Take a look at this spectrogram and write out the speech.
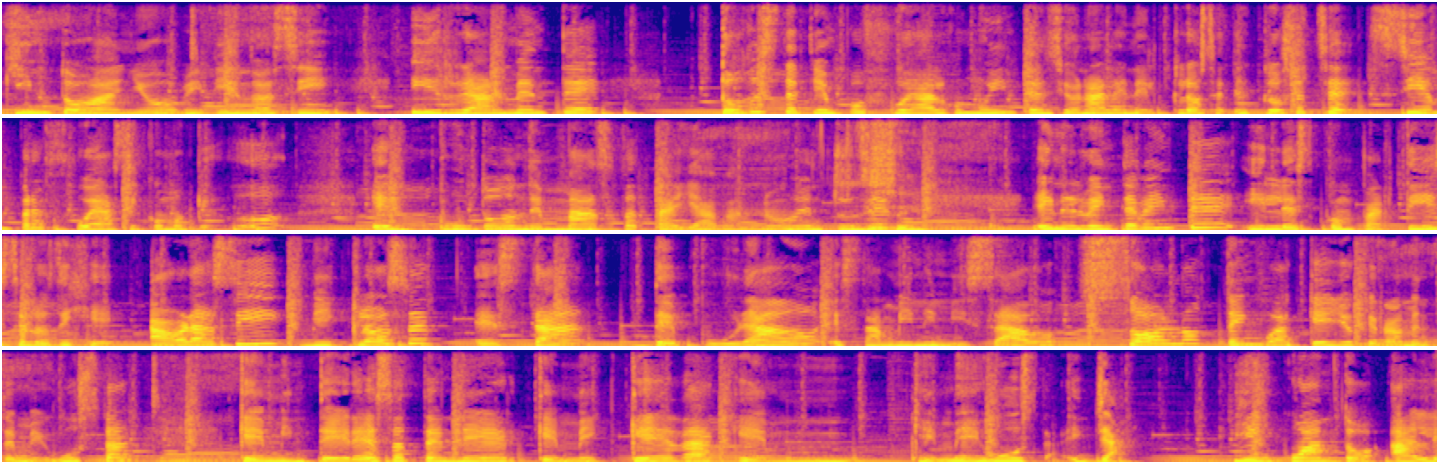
quinto año viviendo así y realmente todo este tiempo fue algo muy intencional en el closet. El closet siempre fue así como que uh, el punto donde más batallaban, ¿no? Entonces, en el 2020 y les compartí, se los dije, ahora sí, mi closet está depurado, está minimizado, solo tengo aquello que realmente me gusta, que me interesa tener, que me queda, que, que me gusta, ya. Y en cuanto al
